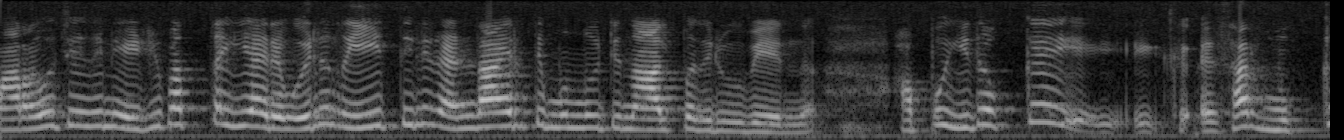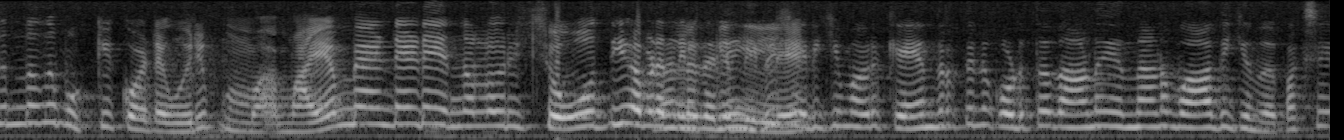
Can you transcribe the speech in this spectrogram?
മറവ് ചെയ്തതിന് എഴുപത്തയ്യായിരം ഒരു റീത്തിന് രണ്ടായിരത്തി മുന്നൂറ്റി നാൽപ്പത് രൂപയെന്ന്. അപ്പോൾ ഇതൊക്കെ സാർ മുക്കുന്നത് മുക്കിക്കോട്ടെ. ഒരു മയം വേണ്ടേടെ എന്നുള്ള ഒരു ചോദ്യം അവിടെ നിൽക്കുന്നില്ലേ? ശരിക്കും അവർ കേന്ദ്രത്തിന് കൊടുത്തതാണ് എന്നാണ് വാദിക്കുന്നത്. പക്ഷെ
